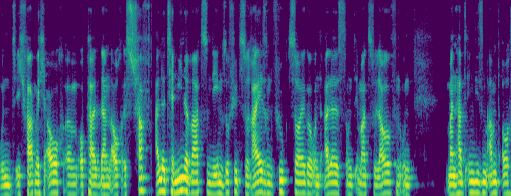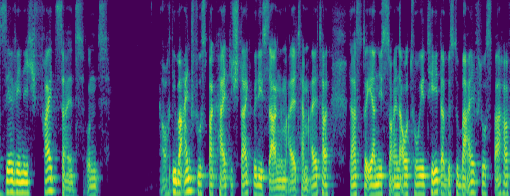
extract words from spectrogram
Und ich frage mich auch, ähm, ob er dann auch es schafft, alle Termine wahrzunehmen, so viel zu reisen, Flugzeuge und alles und immer zu laufen. Und man hat in diesem Amt auch sehr wenig Freizeit und auch die Beeinflussbarkeit, die steigt, würde ich sagen, im Alter. Im Alter, da hast du eher nicht so eine Autorität, da bist du beeinflussbarer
